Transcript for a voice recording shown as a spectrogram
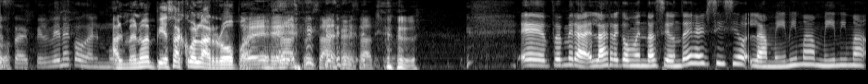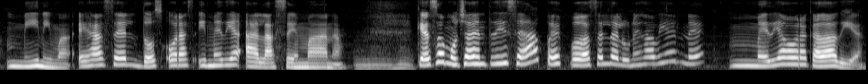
Exacto, él viene con el mood. Al menos empiezas con la ropa. Eh, Exacto, exacto, exacto. Eh, pues mira, la recomendación de ejercicio, la mínima, mínima, mínima, es hacer dos horas y media a la semana. Que eso mucha gente dice, ah, pues puedo hacer de lunes a viernes media hora cada día.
